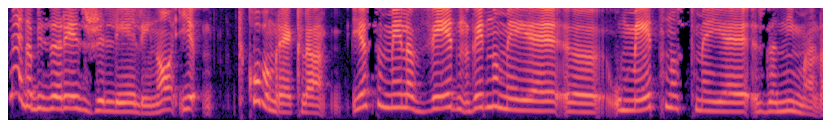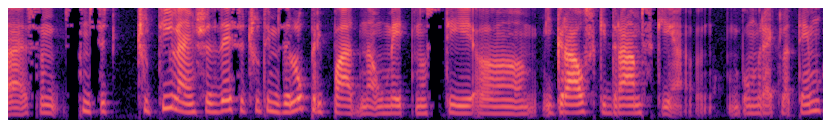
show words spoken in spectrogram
ne, da bi zares želeli. No. Je, tako bom rekla, jaz sem imela vedno, vedno me je uh, umetnost me je zanimala. Sem, sem se čutila in še zdaj se čutim zelo pripadna umetnosti, uh, igravski, dramski, ja, bom rekla temu.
